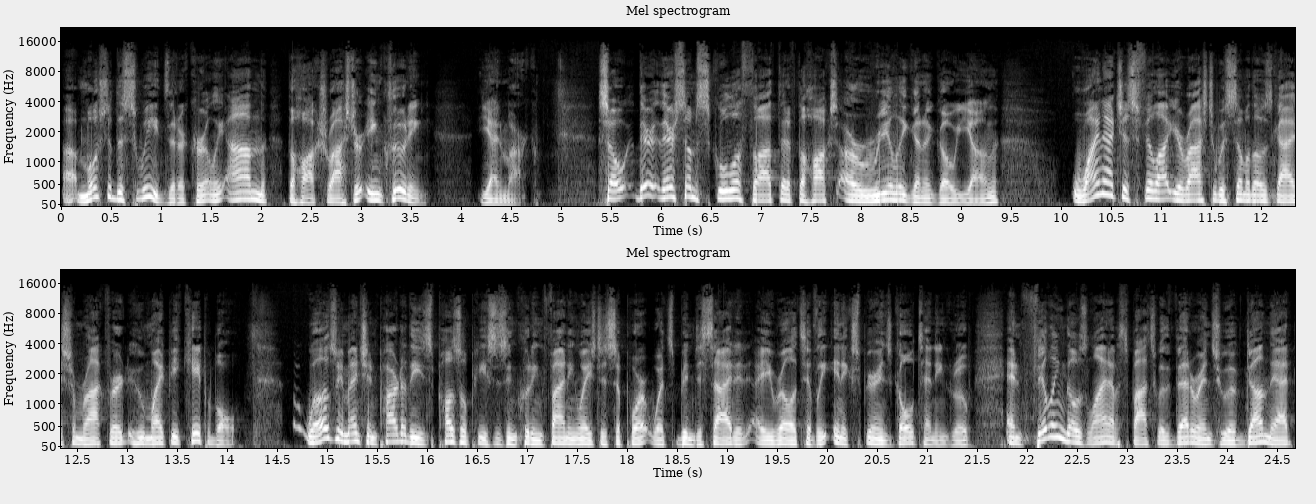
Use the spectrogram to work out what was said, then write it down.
uh, most of the Swedes that are currently on the Hawks roster, including Janmark. So there, there's some school of thought that if the Hawks are really going to go young, why not just fill out your roster with some of those guys from Rockford who might be capable? Well, as we mentioned, part of these puzzle pieces, including finding ways to support what's been decided a relatively inexperienced goaltending group and filling those lineup spots with veterans who have done that,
